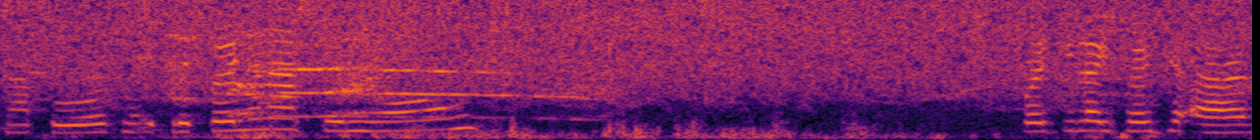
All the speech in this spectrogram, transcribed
Tapos, na-prepare na natin yung fertilizer dyan.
